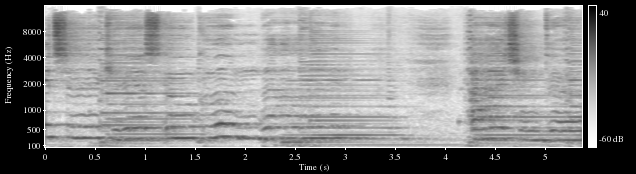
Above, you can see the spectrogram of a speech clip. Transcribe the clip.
一次 kiss you goodbye 爱情的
